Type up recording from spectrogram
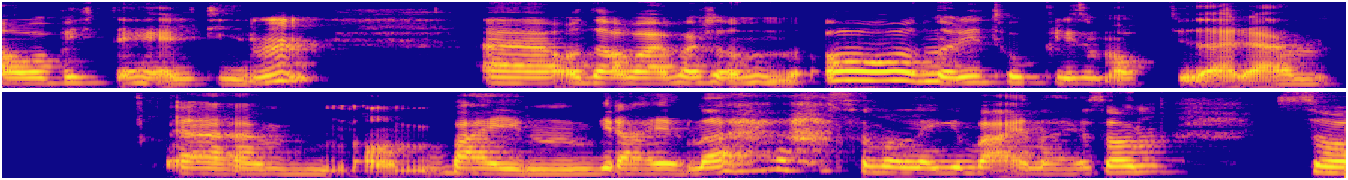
av å bytte hele tiden. Uh, og da var jeg bare sånn Å, når de tok liksom opp de der um, beingreiene som man legger beina i og sånn, så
